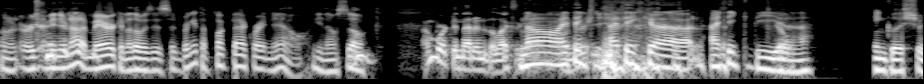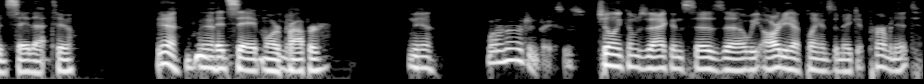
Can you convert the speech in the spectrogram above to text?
on an urgent. I mean, they're not American. Otherwise, they said bring it the fuck back right now. You know. So I'm working that into the lexicon. no, I think I think uh, I think the uh, English would say that too. yeah, yeah, They'd say it more Yeah. proper. yeah. On an urgent basis. Chilling comes back and says, uh, We already have plans to make it permanent,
